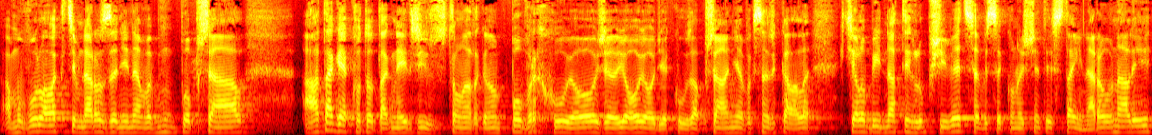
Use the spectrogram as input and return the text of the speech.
a mu volal k těm narozeninám, mu popřál, a tak jako to tak nejdřív zůstalo na takovém povrchu, jo, že jo, jo, děkuju za přání. A pak jsem říkal, ale chtělo být na ty hlubší věci, aby se konečně ty vztahy narovnaly.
